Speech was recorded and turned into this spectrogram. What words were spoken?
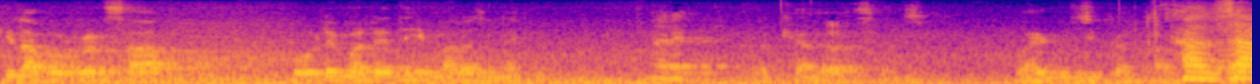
ਕਿਲਾ ਹੋਲਗੜ੍ਹ ਸਾਹਿਬ ਹੋਲੇ ਮਹੱਲੇ ਤੇ ਹੀ ਮਹਾਰਾਜ ਨੇ ਰੱਖਿਆ ਹੋਇਆ ਸੀ। ਵਾਹਿਗੁਰੂ ਜੀ ਕਾ ਖਾਲਸਾ।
